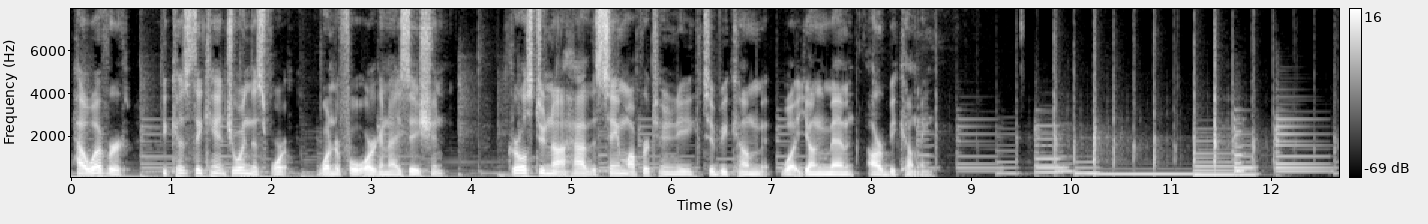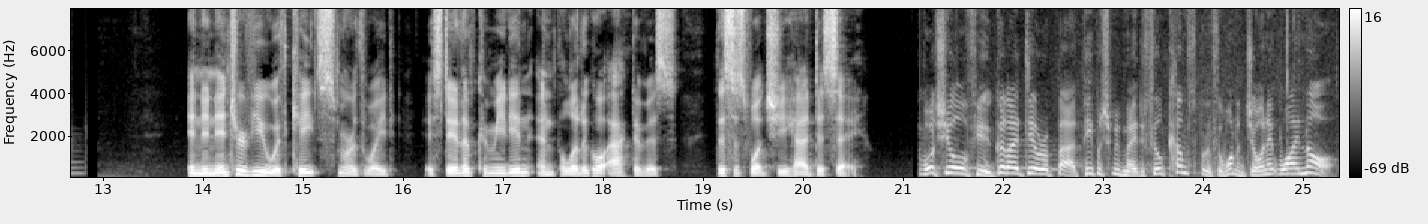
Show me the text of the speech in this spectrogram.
However, because they can't join this wonderful organization, girls do not have the same opportunity to become what young men are becoming. In an interview with Kate Smurthwaite, a stand up comedian and political activist, this is what she had to say. What's your view? Good idea or bad? People should be made to feel comfortable. If they want to join it, why not?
